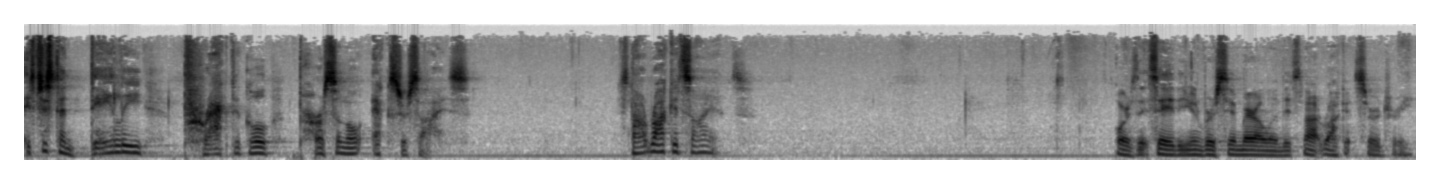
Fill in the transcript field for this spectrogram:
it's just a daily, practical, personal exercise. It's not rocket science. Or as they say at the University of Maryland, it's not rocket surgery.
